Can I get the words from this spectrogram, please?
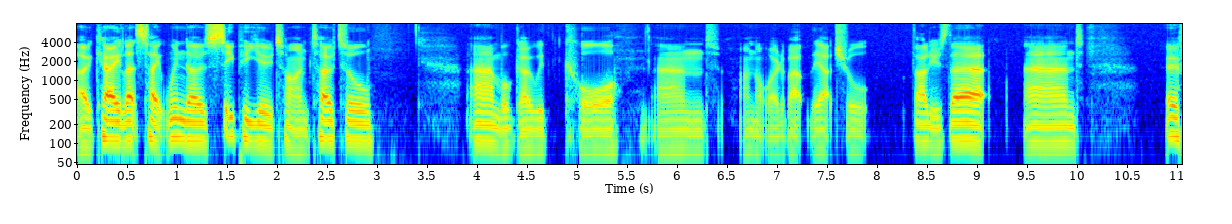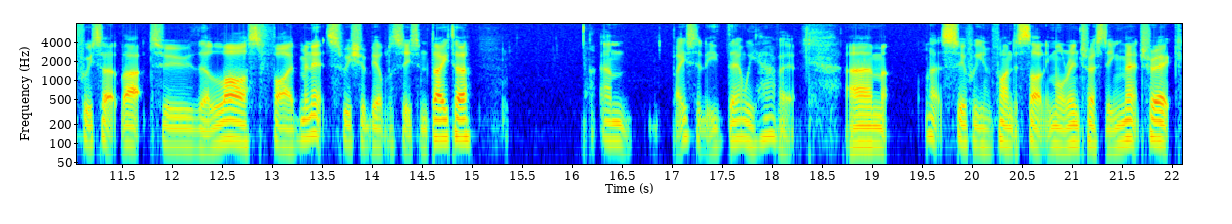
Okay, let's take Windows CPU time total, and we'll go with core. And I'm not worried about the actual values there. And if we set that to the last five minutes, we should be able to see some data. And basically, there we have it. Um, let's see if we can find a slightly more interesting metric.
